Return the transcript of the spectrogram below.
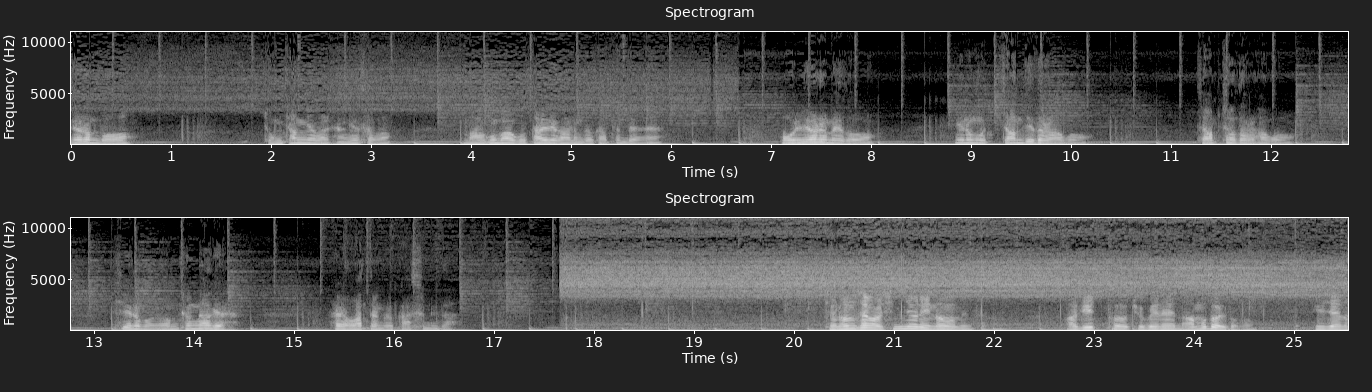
여름도 종착역을 향해서 마구마구 달려가는 것 같은데 올 여름에도 이놈의 잠디들하고 잡초들하고 씨름을 엄청나게 해왔던 것 같습니다. 전원생활 10년이 넘으면서 아지트 주변의 나무들도 이제는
